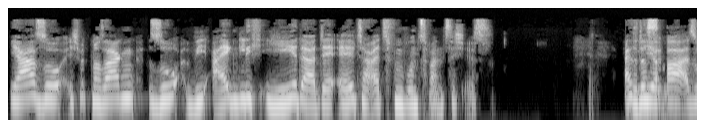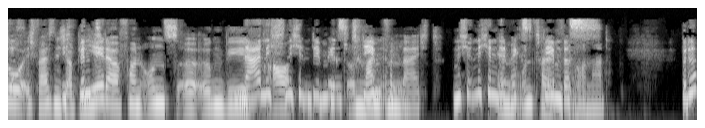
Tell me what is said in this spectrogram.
Ja, so, ich würde mal sagen, so wie eigentlich jeder, der älter als 25 ist. Also das, ja, also ich weiß nicht, ich ob jeder von uns äh, irgendwie. Nein, nicht, nicht in dem Extrem vielleicht. Nicht, nicht in dem Extrem, das. Hat. Bitte?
